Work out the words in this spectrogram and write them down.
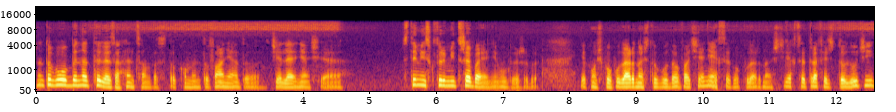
No to byłoby na tyle. Zachęcam Was do komentowania, do dzielenia się z tymi, z którymi trzeba. Ja nie mówię, żeby jakąś popularność tu budować. Ja nie chcę popularności. Ja chcę trafiać do ludzi,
